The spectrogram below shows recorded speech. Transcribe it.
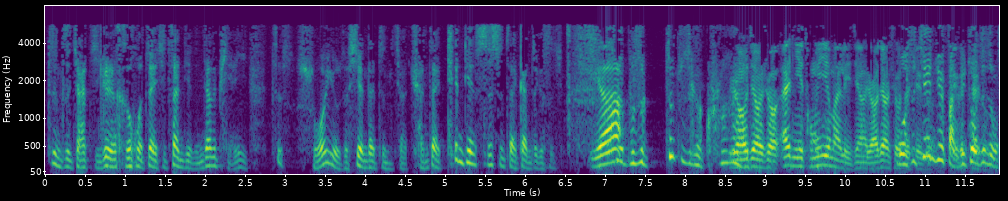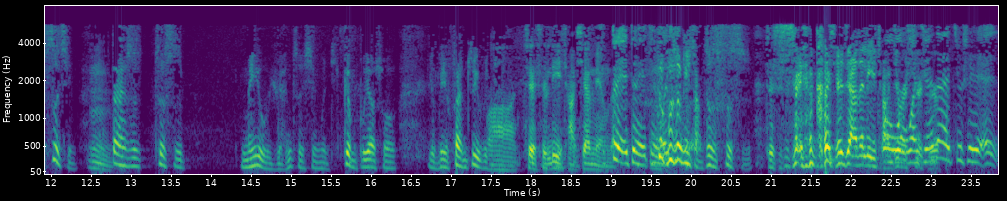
政治家几个人合伙在一起占点人家的便宜，这所有的现代政治家全在天天时时在干这个事情。呀，这不是这不是个 crime。饶教授，哎，你同意吗？李静，饶教授，我是坚决反对做这种事情。嗯，但是这是没有原则性问题，更不要说有没有犯罪问题啊。这是立场鲜明的。对对对，这不是立场，这是事实。这是科学家的立场，就是我觉得就是。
